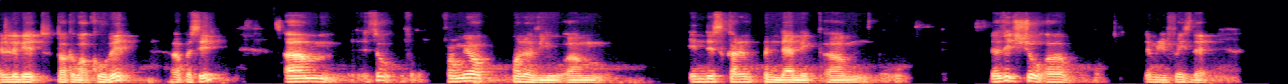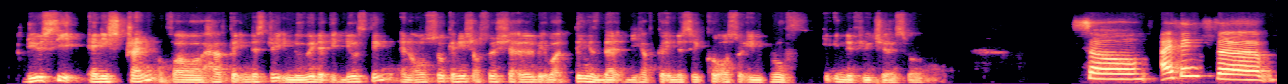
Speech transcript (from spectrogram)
a little bit to talk about COVID uh, per se. Um, so from your point of view, um, in this current pandemic, um, does it show, uh, let me rephrase that, do you see any strength of our healthcare industry in the way that it deals things? And also, can you also share a little bit about things that the healthcare industry could also improve in the future as well? So I think the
